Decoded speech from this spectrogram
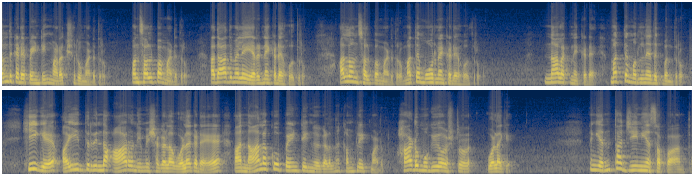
ಒಂದು ಕಡೆ ಪೇಂಟಿಂಗ್ ಮಾಡೋಕ್ಕೆ ಶುರು ಮಾಡಿದ್ರು. ಒಂದು ಸ್ವಲ್ಪ ಮಾಡಿದರು. ಅದಾದ ಮೇಲೆ ಎರಡನೇ ಕಡೆ ಹೋದರು. ಅಲ್ಲೊಂದು ಸ್ವಲ್ಪ ಮಾಡಿದ್ರು, ಮತ್ತು ಮೂರನೇ ಕಡೆ ಹೋದರು. ನಾಲ್ಕನೇ ಕಡೆ, ಮತ್ತೆ ಮೊದಲನೇದಕ್ಕೆ ಬಂದರು. ಹೀಗೆ ಐದರಿಂದ ಆರು ನಿಮಿಷಗಳ ಒಳಗಡೆ ಆ ನಾಲ್ಕು ಪೇಂಟಿಂಗ್ಗಳನ್ನು ಕಂಪ್ಲೀಟ್ ಮಾಡಿದ್ರು. ಹಾಡು ಮುಗಿಯುವಷ್ಟರ ಒಳಗೆ. ನನಗೆ ಎಂಥ ಜೀನಿಯಸ್ ಅಪ್ಪ ಅಂತ.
